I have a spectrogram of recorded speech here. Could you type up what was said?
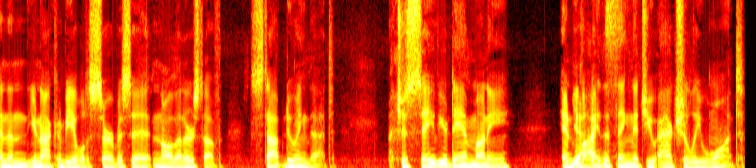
and then you're not going to be able to service it and all that other stuff. Stop doing that. Just save your damn money and yes. buy the thing that you actually want.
